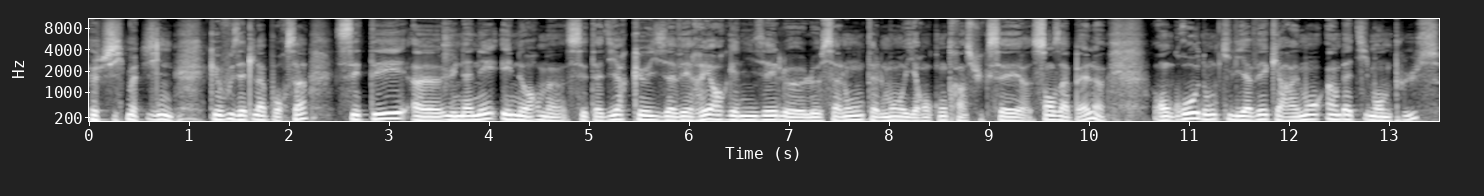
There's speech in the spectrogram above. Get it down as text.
j'imagine que vous êtes là pour ça. C'était euh, une année énorme, c'est-à-dire qu'ils avaient réorganisé le, salon tellement il rencontre un succès euh, sans appel. En gros, donc, il y avait carrément un bâtiment de plus,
